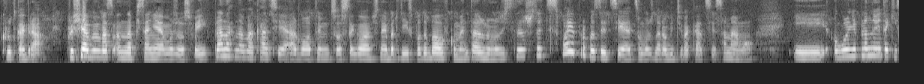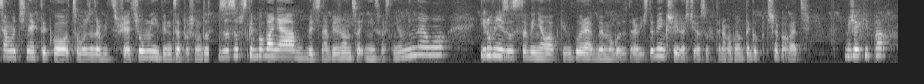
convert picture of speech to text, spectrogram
krótka gra. Prosiłabym Was o napisanie może o swoich planach na wakacje albo o tym, co z tego Wam się najbardziej spodobało w komentarzu. Możecie też dać swoje propozycje, co można robić wakacje samemu. I ogólnie planuję taki sam odcinek, tylko co można zrobić z przyjaciółmi, więc zapraszam do zasubskrybowania, by być na bieżąco i nic Was nie ominęło. I również do zostawienia łapki w górę, by mogło to trafić do większej ilości osób, które mogą tego potrzebować. Buziaki, pa!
